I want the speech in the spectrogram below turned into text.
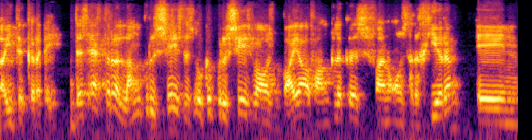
by te kry. Dis egter 'n lang proses, dis ook 'n proses waar ons baie afhanklik is van ons regering en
